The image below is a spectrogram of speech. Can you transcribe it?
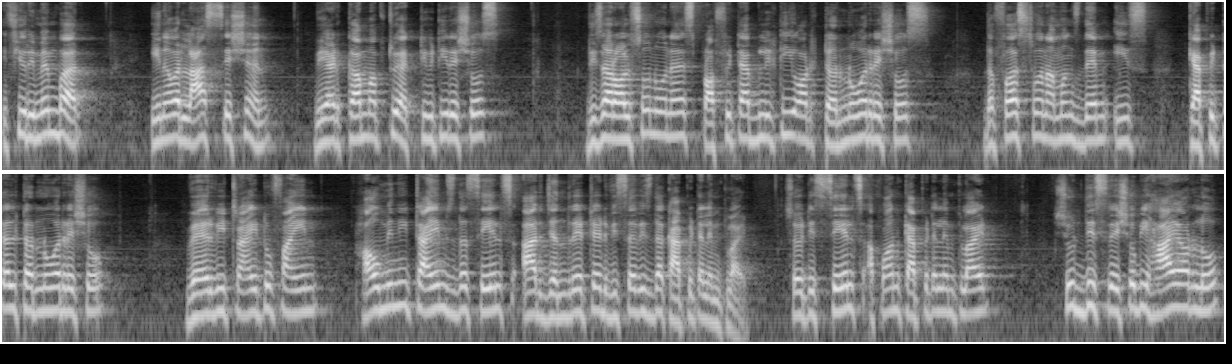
If you remember in our last session we had come up to activity ratios. These are also known as profitability or turnover ratios the first one amongst them is capital turnover ratio, where we try to find how many times the sales are generated vis-a-vis the capital employed. So, it is sales upon capital employed. Should this ratio be high or low?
